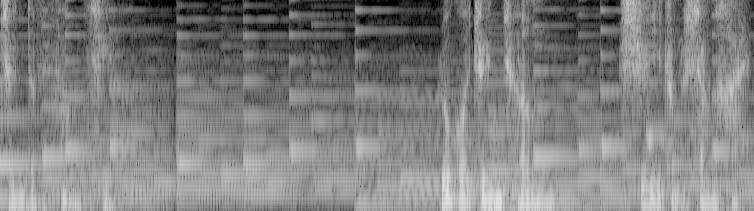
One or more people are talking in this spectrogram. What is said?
真的放弃了。如果真诚是一种伤害，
